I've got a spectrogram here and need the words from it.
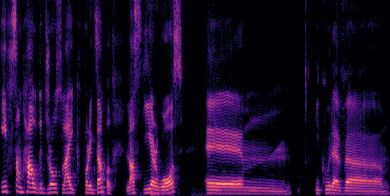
if somehow the draws, like for example, last year was, um, he could have um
